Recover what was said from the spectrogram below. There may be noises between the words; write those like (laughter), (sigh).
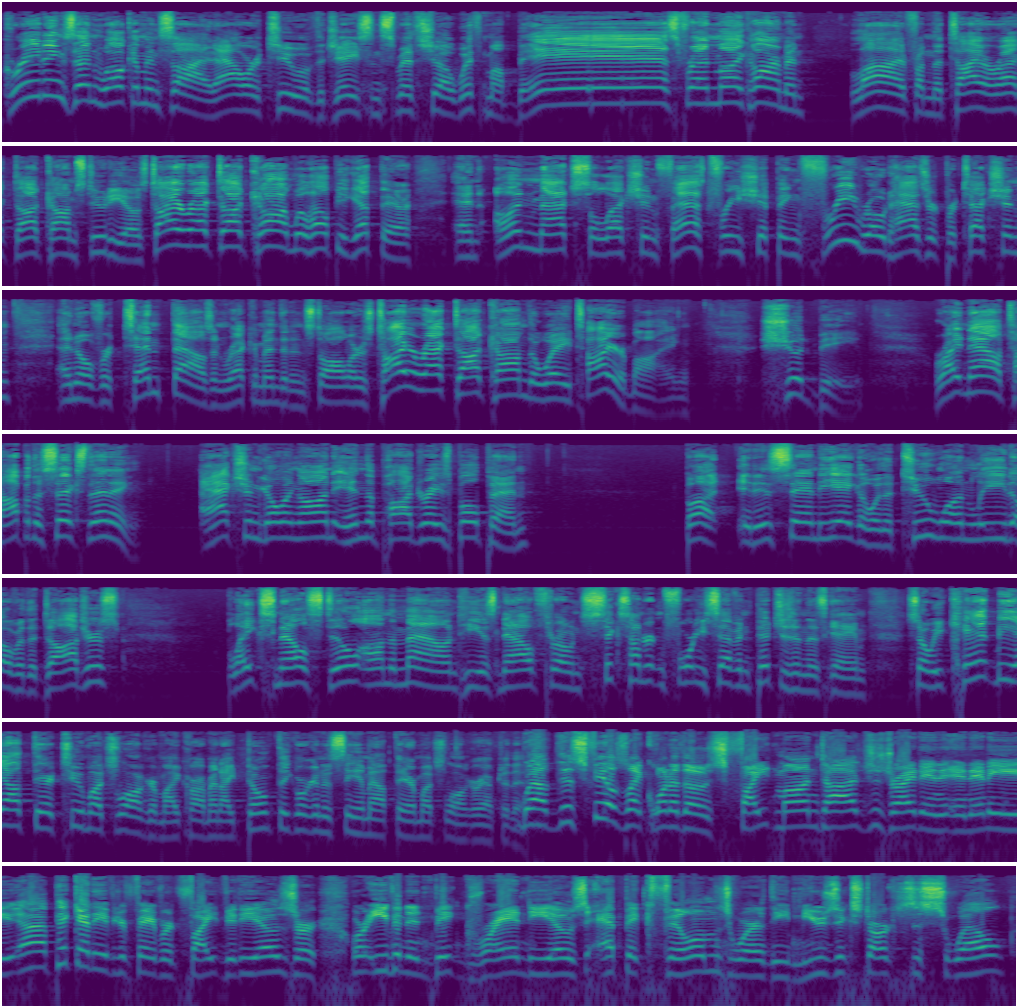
Greetings and welcome inside hour two of the Jason Smith Show with my best friend Mike Harmon, live from the TireRack.com studios. TireRack.com will help you get there. An unmatched selection, fast free shipping, free road hazard protection, and over 10,000 recommended installers. TireRack.com, the way tire buying should be. Right now, top of the sixth inning. Action going on in the Padres bullpen. But it is San Diego with a 2 1 lead over the Dodgers. Blake Snell still on the mound. He has now thrown 647 pitches in this game, so he can't be out there too much longer, Mike Harmon. I don't think we're going to see him out there much longer after this. Well, this feels like one of those fight montages, right? In, in any, uh, pick any of your favorite fight videos, or or even in big, grandiose, epic films where the music starts to swell,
